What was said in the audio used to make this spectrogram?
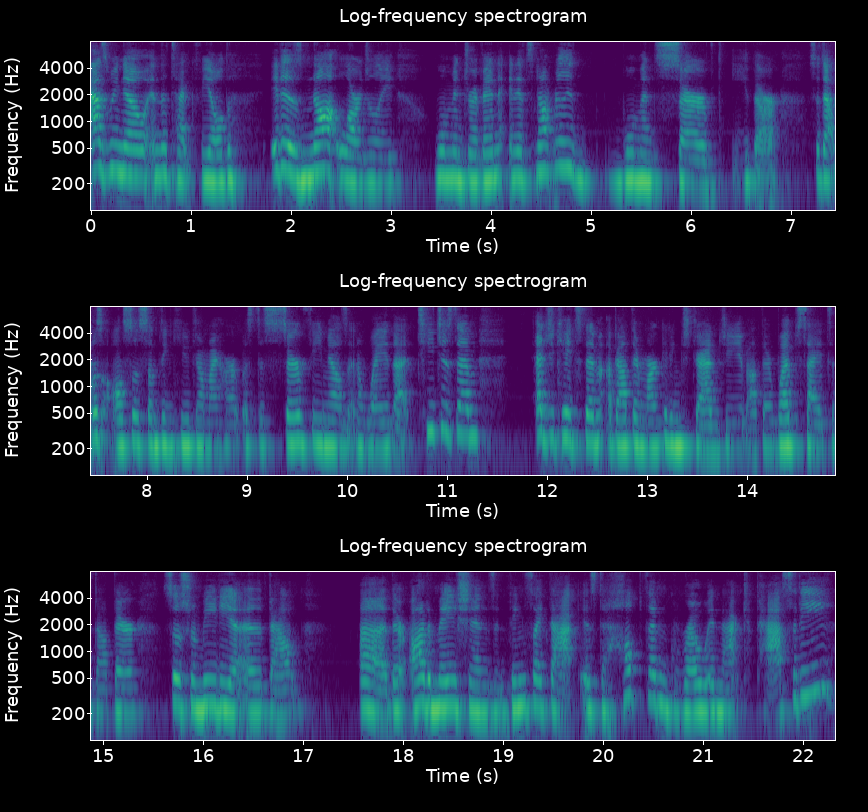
as we know in the tech field, it is not largely woman driven and it's not really woman served either. So that was also something huge on my heart was to serve females in a way that teaches them, educates them about their marketing strategy, about their websites, about their social media, about uh, their automations and things like that, is to help them grow in that capacity.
